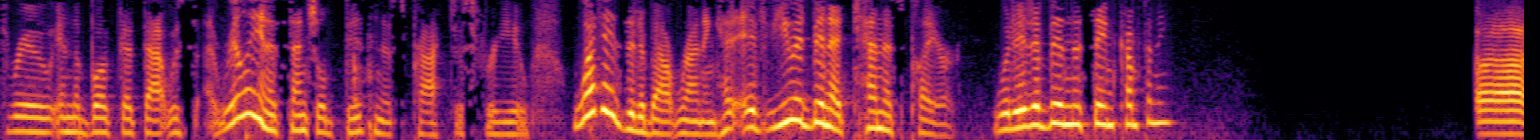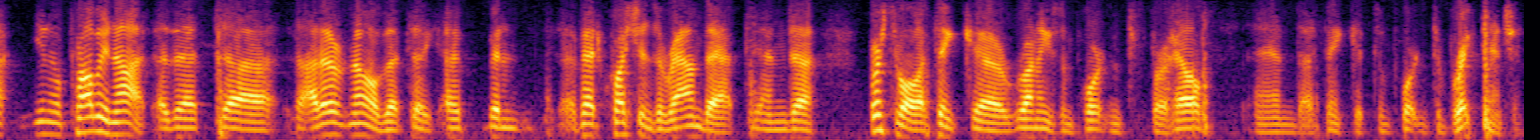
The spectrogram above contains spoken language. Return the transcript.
through in the book that that was really an essential business practice for you. What is it about running? If you had been a tennis player, would it have been the same company? Uh, you know, probably not. Uh, that uh, I don't know. That uh, I've been, I've had questions around that. And uh, first of all, I think uh, running is important for health, and I think it's important to break tension.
